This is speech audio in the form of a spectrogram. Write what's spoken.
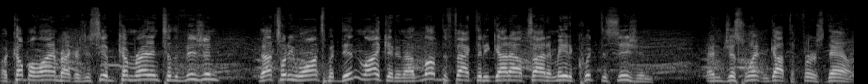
a couple linebackers. You see him come right into the vision. That's what he wants, but didn't like it. And I love the fact that he got outside and made a quick decision and just went and got the first down.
